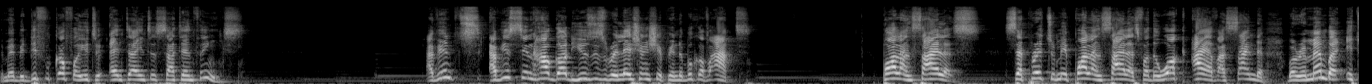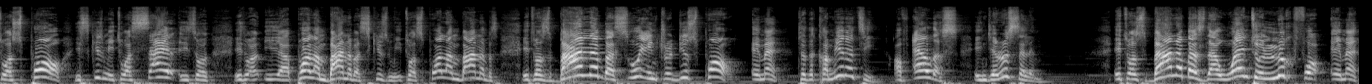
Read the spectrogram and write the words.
it may be difficult for you to enter into certain things. Have you, have you seen how God uses relationship in the book of Acts? Paul and Silas. Separate to me Paul and Silas for the work I have assigned them. But remember, it was Paul, excuse me, it was Silas, it was, it was Paul and Barnabas, excuse me, it was Paul and Barnabas. It was Barnabas who introduced Paul, amen, to the community of elders in Jerusalem. It was Barnabas that went to look for, amen,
